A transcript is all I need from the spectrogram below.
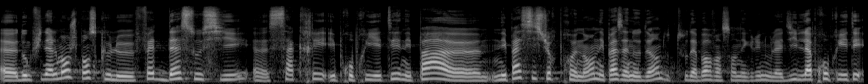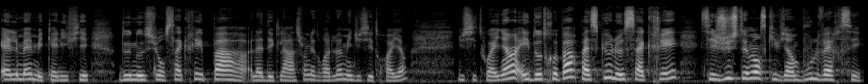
Euh, donc finalement, je pense que le fait d'associer euh, sacré et propriété n'est pas, pas si surprenant, n'est pas anodin. Tout d'abord, Vincent Negri nous l'a dit, la propriété elle-même est qualifiée de notion sacrée par la Déclaration des droits de l'homme et du citoyen, du citoyen. Et d'autre part, parce que le sacré, c'est justement ce qui vient bouleverser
